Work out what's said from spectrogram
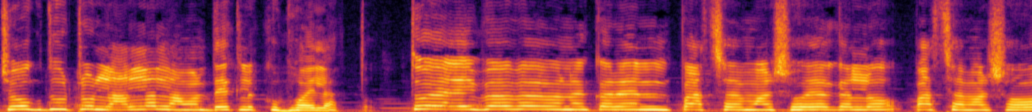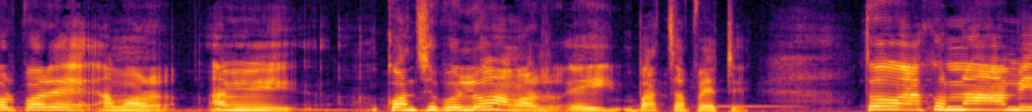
চোখ দুটো লাল লাল, আমার দেখলে খুব ভয় লাগতো। তো এইভাবে মনে করেন পাঁচ ছয় মাস হয়ে গেল। পাঁচ ছয় মাস হওয়ার পরে আমার আমি কনসেপ্ট হইল আমার এই বাচ্চা পেটে। তো এখন না আমি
